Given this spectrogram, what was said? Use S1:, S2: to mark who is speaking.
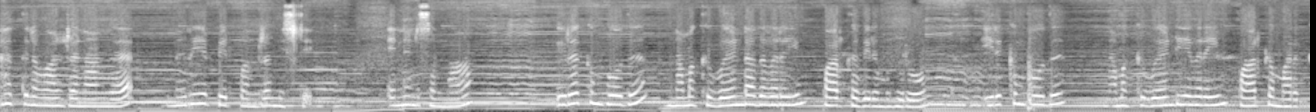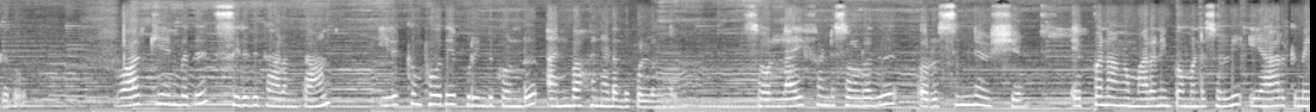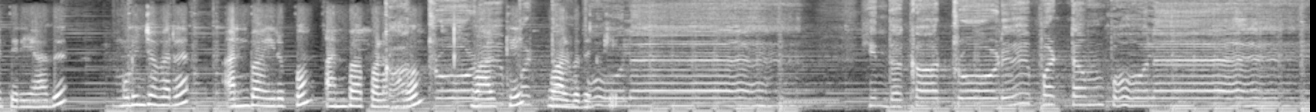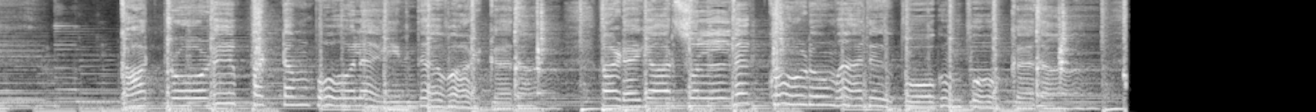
S1: உலகத்தில் வாழ்கிற நாங்கள் நிறைய பேர் பண்ணுற மிஸ்டேக் என்னென்னு சொன்னால் இறக்கும்போது நமக்கு வேண்டாதவரையும் பார்க்க விரும்புகிறோம். இருக்கும்போது நமக்கு வேண்டியவரையும் பார்க்க மறுக்கிறோம். வாழ்க்கை என்பது சிறிது காலம்தான். இருக்கும் போதே புரிந்து கொண்டு அன்பாக நடந்து கொள்ளுங்கள். ஸோ லைஃப் என்று சொல்கிறது ஒரு சின்ன விஷயம். எப்போ நாங்கள் மரணிப்போம்னு சொல்லி யாருக்குமே தெரியாது. முடிஞ்சவரை அன்பா இருப்போம் அன்பா பழகுவோம். வாழ்க்கை வாழ்வதற்கே.
S2: இந்த காற்றோடு பட்டம் போல காற்றோடு பட்டம் போல இந்த வாழ்க்கைதான் அடையார் சொல்லக்கூடும் அது போகும் போக்கதான்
